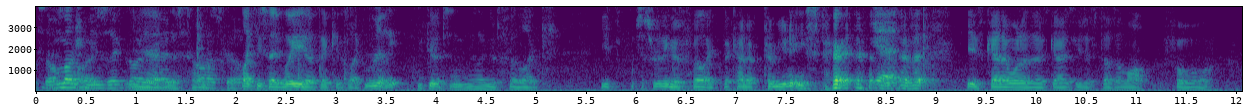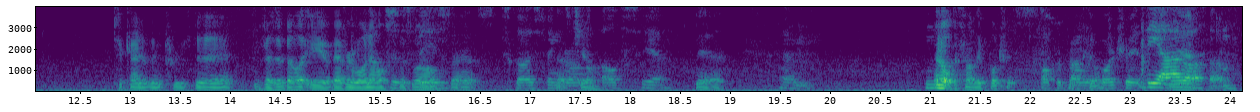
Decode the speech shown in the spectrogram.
so There's much loads. music going yeah, around there's. Glasgow. Like you say, Lee, I think is like really good and really good for like, you just really good for like the kind of community spirit Yeah. of it. He's kind of one of those guys who just does a lot for, to kind of improve the visibility of everyone else The as well. So that's Sky's finger That's on chill. the pulse. Yeah. yeah. Um, And awkward family portraits. Awkward family cool. portraits. They are Yeah. awesome.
